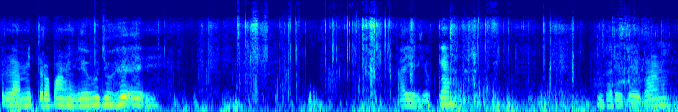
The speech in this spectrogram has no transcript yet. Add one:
પેલા મિત્રો પાણી લેવું જો હે. આવી ગયું કેમ ભરી દે પાણી.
